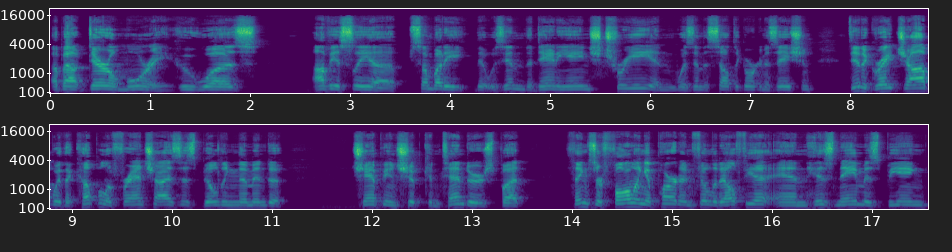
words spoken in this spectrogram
about Daryl Morey, who was obviously uh, somebody that was in the Danny Ainge tree and was in the Celtic organization. Did a great job with a couple of franchises, building them into championship contenders, but things are falling apart in Philadelphia, and his name is being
